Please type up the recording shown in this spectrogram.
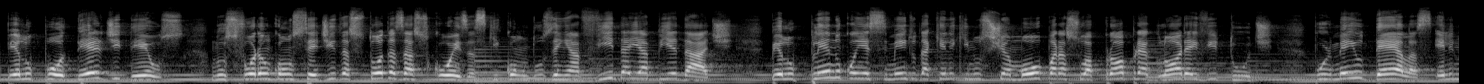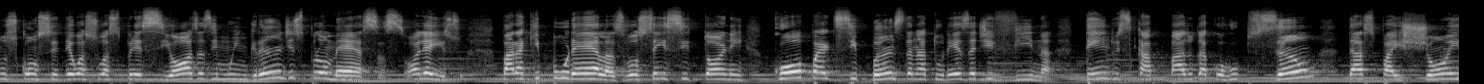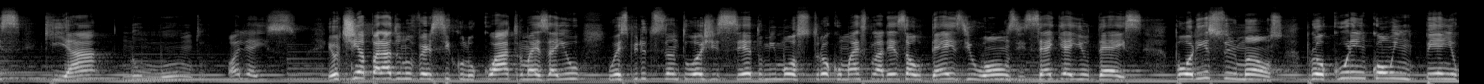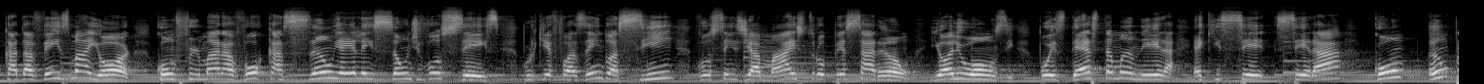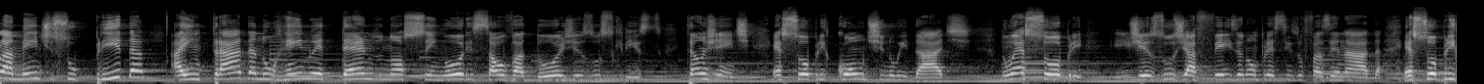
Pelo poder de Deus, nos foram concedidas todas as coisas que conduzem à vida e à piedade, pelo pleno conhecimento daquele que nos chamou para sua própria glória e virtude. Por meio delas, ele nos concedeu as suas preciosas e muito grandes promessas. Olha isso, para que por elas vocês se tornem coparticipantes da natureza divina, tendo escapado da corrupção das paixões que há no mundo. Olha isso. Eu tinha parado no versículo 4, mas aí o, o, Espírito Santo hoje cedo me mostrou com mais clareza o 10 e o 11. Segue aí o 10. Por isso, irmãos, procurem com empenho cada vez maior confirmar a vocação e a eleição de vocês, porque fazendo assim, vocês jamais tropeçarão. E olha o 11: pois desta maneira é que se, será com, amplamente suprida a entrada no reino eterno do nosso Senhor e Salvador Jesus Cristo. Então, gente, é sobre continuidade, não é sobre Jesus já fez, eu não preciso fazer nada. É sobre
